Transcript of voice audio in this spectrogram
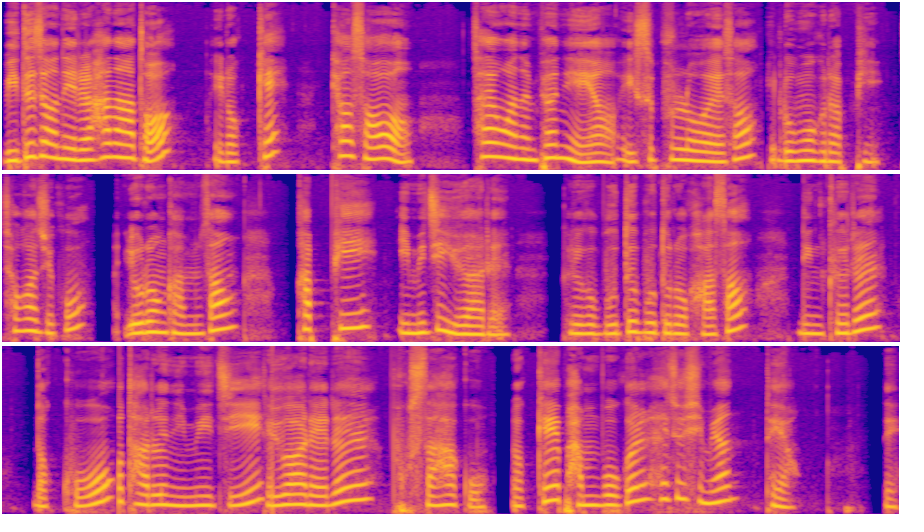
미드저니를 하나 더 이렇게 켜서 사용하는 편이에요. 익스플로어에서 로모그라피 쳐가지고 이런 감성 카피 이미지 URL 그리고 무드보드로 가서 링크를 넣고 다른 이미지 URL을 복사하고 이렇게 반복을 해주시면 돼요. 네.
